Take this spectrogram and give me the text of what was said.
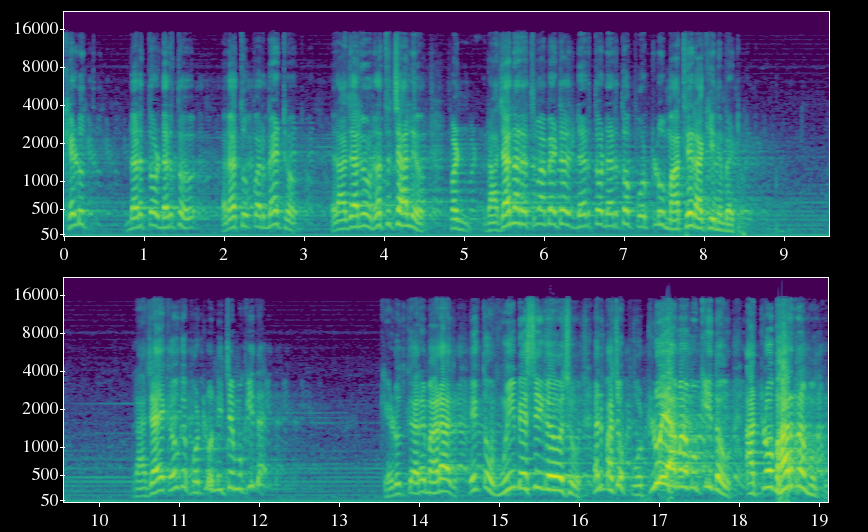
ખેડૂત ડરતો ડરતો રથ ઉપર બેઠો. રાજાનો રથ ચાલ્યો, પણ રાજાના રથમાં બેઠો, ડરતો ડરતો પોટલું માથે રાખીને બેઠો. રાજાએ કહ્યું કે પોટલું નીચે મૂકી દે. ખેડૂત કહે, "અરે મહારાજ, એક તો હું બેસી ગયો છું અને પાછો પોટલું આમાં મૂકી દઉં, આટલો ભાર ન મૂકું.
